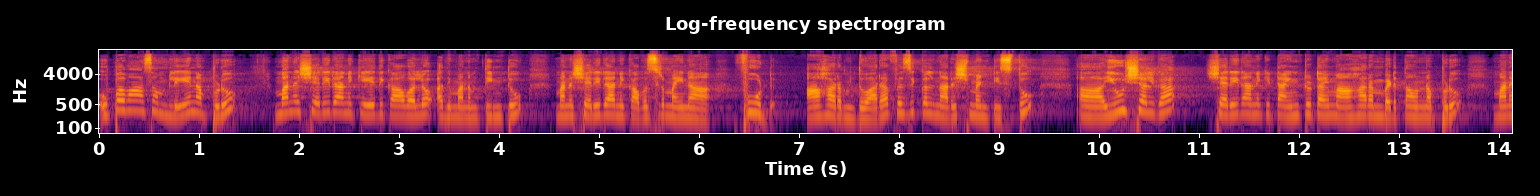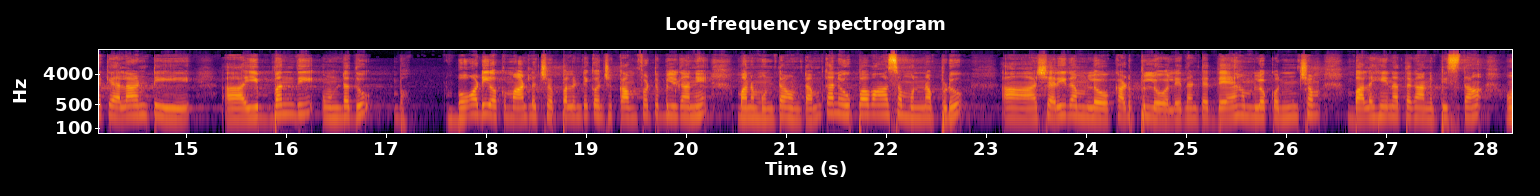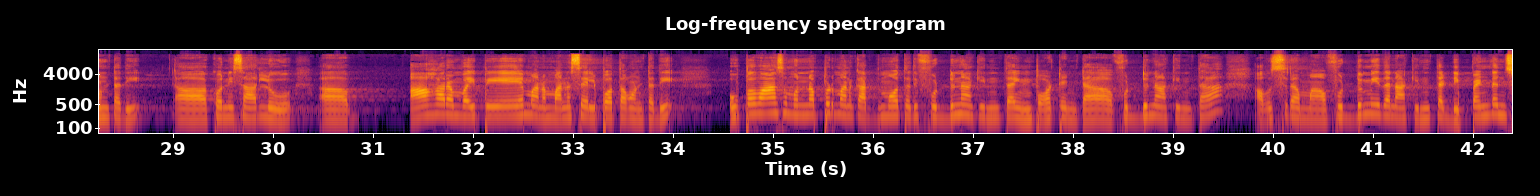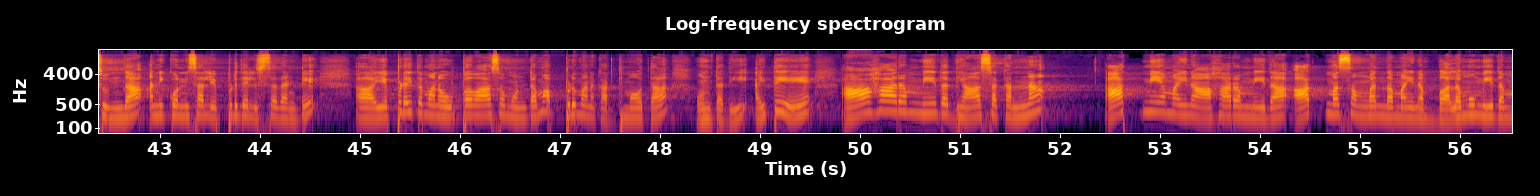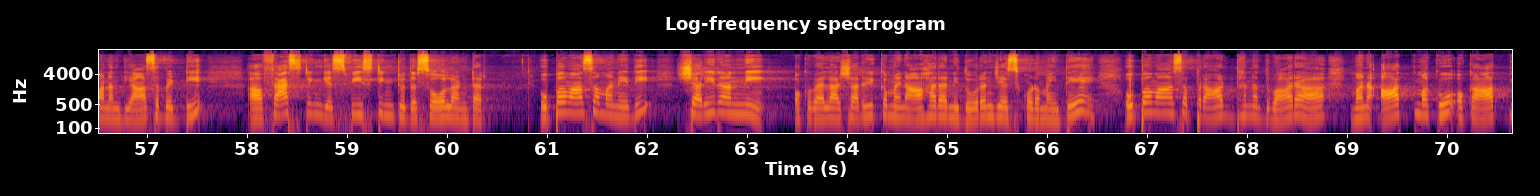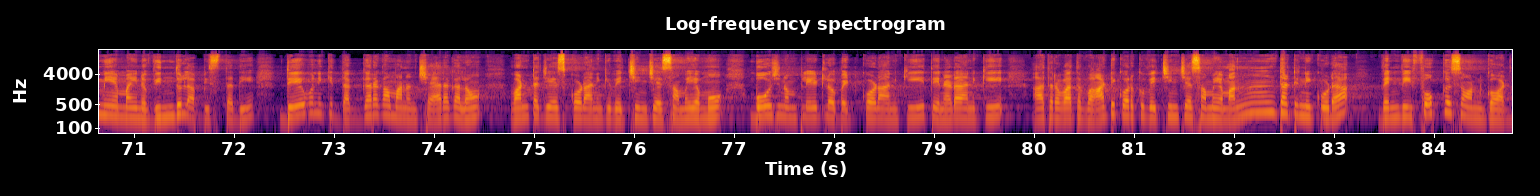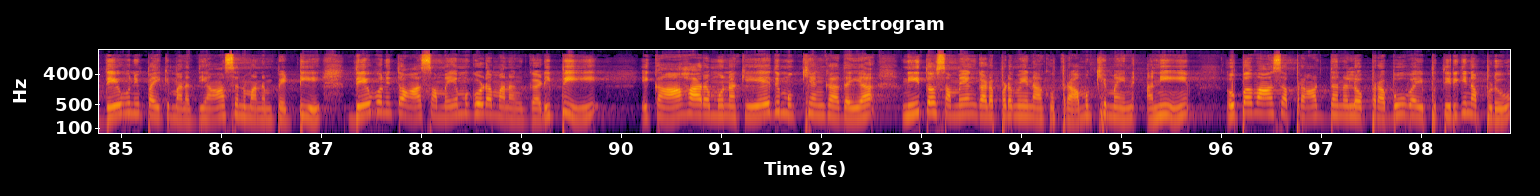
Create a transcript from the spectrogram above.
ఉపవాసం లేనప్పుడు మన శరీరానికి ఏది కావాలో అది మనం తింటూ మన శరీరానికి అవసరమైన ఫుడ్ ఆహారం ద్వారా ఫిజికల్ నరిష్మెంట్ ఇస్తూ యూజువల్గా శరీరానికి టైం టు టైం ఆహారం పెడతా ఉన్నప్పుడు మనకి ఎలాంటి ఇబ్బంది ఉండదు. బాడీ ఒక మాటలో చెప్పాలంటే కొంచెం కంఫర్టబుల్గానే మనం ఉంటా ఉంటాం. కానీ ఉపవాసం ఉన్నప్పుడు శరీరంలో కడుపులో లేదంటే దేహంలో కొంచెం బలహీనతగా అనిపిస్తూ ఉంటుంది. కొన్నిసార్లు ఆహారం వైపే మన మనసు వెళ్ళిపోతూ ఉంటుంది. ఉపవాసం ఉన్నప్పుడు మనకు అర్థమవుతుంది ఫుడ్ నాకు ఇంత ఇంపార్టెంటా? ఫుడ్ నాకు ఇంత అవసరమా? ఫుడ్ మీద నాకు ఇంత డిపెండెన్స్ ఉందా? అని కొన్నిసార్లు ఎప్పుడు తెలుస్తుంది అంటే ఎప్పుడైతే మన ఉపవాసం ఉంటామో అప్పుడు మనకు అర్థమవుతా ఉంటుంది. అయితే ఆహారం మీద ధ్యాస కన్నా ఆత్మీయమైన ఆహారం మీద ఆత్మ సంబంధమైన బలము మీద మనం ధ్యాస పెట్టి fasting is feasting to the soul అంటారు. ఉపవాసం అనేది శరీరాన్ని ఒకవేళ శారీరకమైన ఆహారాన్ని దూరం చేసుకోవడం అయితే ఉపవాస ప్రార్థన ద్వారా మన ఆత్మకు ఒక ఆత్మీయమైన విందు లభిస్తుంది. దేవునికి దగ్గరగా మనం చేరగలం. వంట చేసుకోవడానికి వెచ్చించే సమయము భోజనం ప్లేట్లో పెట్టుకోవడానికి తినడానికి ఆ తర్వాత వాటి కొరకు వెచ్చించే సమయం అంతటిని కూడా when we focus on God దేవుని పైకి మన ధ్యాసను మనం పెట్టి దేవునితో ఆ సమయం కూడా మనం గడిపి ఇక ఆహారము నాకు ఏది ముఖ్యం కాదయ్యా. నీతో సమయం గడపడమే నాకు ప్రాముఖ్యమైన అని ఉపవాస ప్రార్థనలో ప్రభు వైపు తిరిగినప్పుడు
